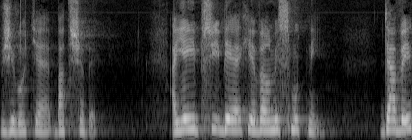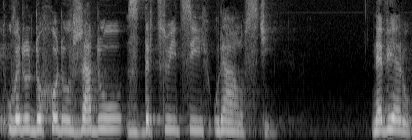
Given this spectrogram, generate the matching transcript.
v životě Batšeby. A její příběh je velmi smutný. David uvedl do chodu řadu zdrcujících událostí. Nevěru,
